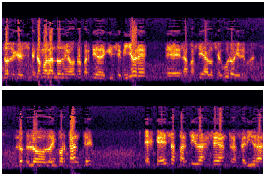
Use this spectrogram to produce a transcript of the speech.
No estamos hablando de otra partida de 15 millones, eh, la partida de los seguros y demás. Lo, importante es que esas partidas sean transferidas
